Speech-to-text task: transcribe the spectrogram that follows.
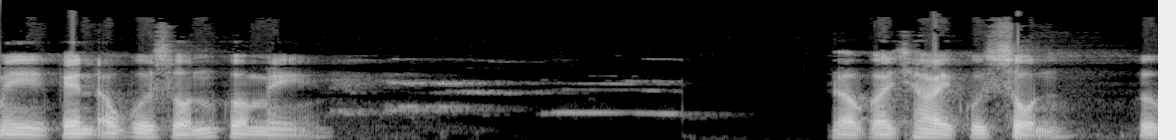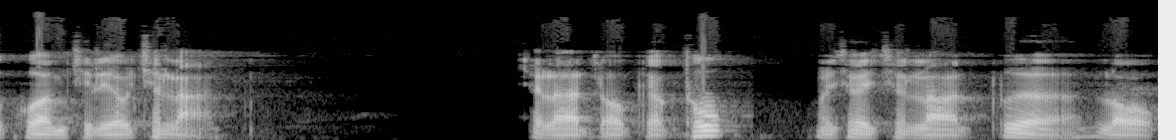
มี เป็นอกุศลก็มี เราก็ใช้กุศลคือความเฉลียวฉลาด ฉลาดออกจากทุกข์ไม่ใช่ฉลาดเพื่อหลอก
